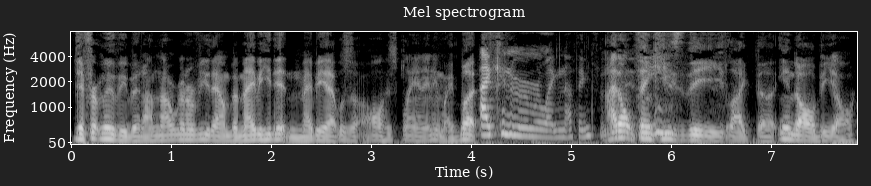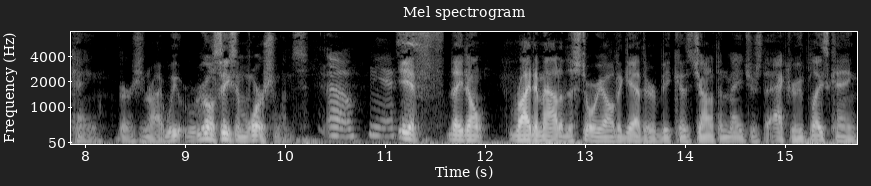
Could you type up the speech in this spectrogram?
Different movie, but I'm not going to review that one. But maybe he didn't. Maybe that was all his plan anyway. But I can remember like nothing from. I don't movie. think he's the like the end all be all Kang version, right? We, we're going to see some worse ones Oh yes. if they don't write him out of the story altogether. Because Jonathan Majors, the actor who plays Kang,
